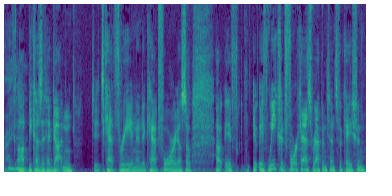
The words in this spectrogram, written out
Right. uh, because it had gotten to, to cat 3 and then to cat 4 you know, so uh, if if we could forecast rapid intensification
